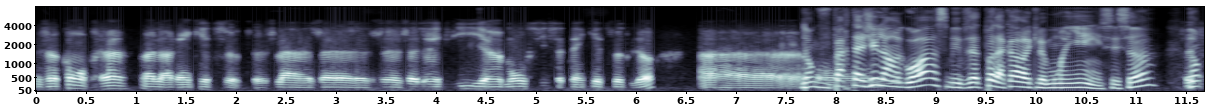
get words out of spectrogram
je comprends leur inquiétude. Je la je, je, la vis moi aussi cette inquiétude là. Donc vous partagez l'angoisse, mais vous n'êtes pas d'accord avec le moyen, c'est ça? Donc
